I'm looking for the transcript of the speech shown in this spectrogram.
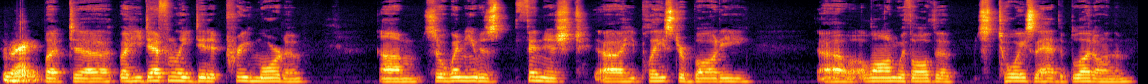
right. But uh, but he definitely did it pre-mortem. Um, so when he was finished, uh, he placed her body uh, along with all the toys that had the blood on them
